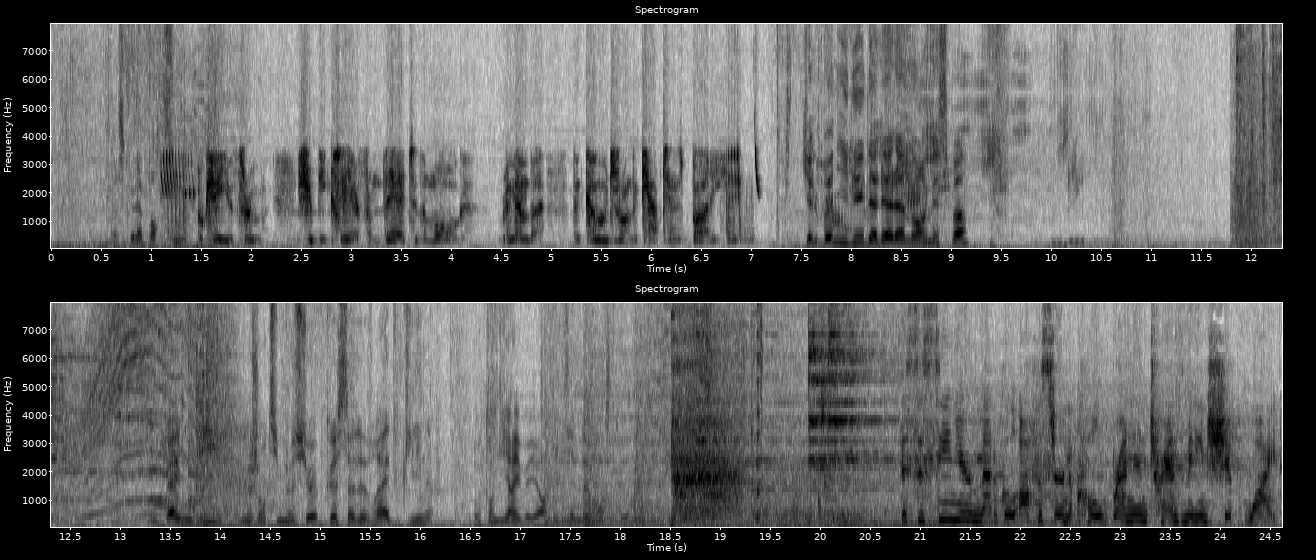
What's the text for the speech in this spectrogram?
Est-ce que la porte s'ouvre? Okay, you're through. Should be clear from there to the morgue. Remember, the codes are on the captain's body. Quelle bonne idée d'aller à la morgue, n'est-ce pas? Dit, le gentil monsieur, que ça devrait être clean. Autant dire, il va y avoir des dizaines de monstres. This is Senior Medical Officer Nicole Brennan transmitting ship-wide.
